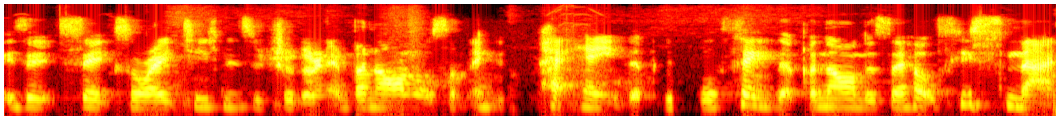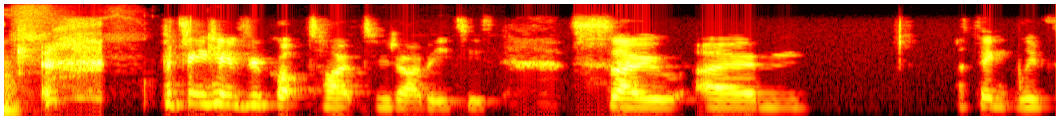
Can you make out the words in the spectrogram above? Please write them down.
is it six or eight teaspoons of sugar in a banana or something? Pet hate that people think that bananas are a healthy snack, particularly if you've got type two diabetes. So, um, I think we've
